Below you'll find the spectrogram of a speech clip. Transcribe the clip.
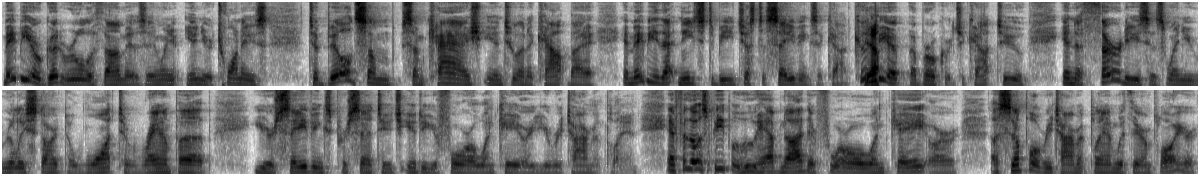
maybe a good rule of thumb is in, in your 20s, to build some some cash into an account by and maybe that needs to be just a savings account could yeah. be a, a, brokerage account too in the 30s is when you really start to want to ramp up your savings percentage into your 401k or your retirement plan and for those people who have neither 401k or a simple retirement plan with their employer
